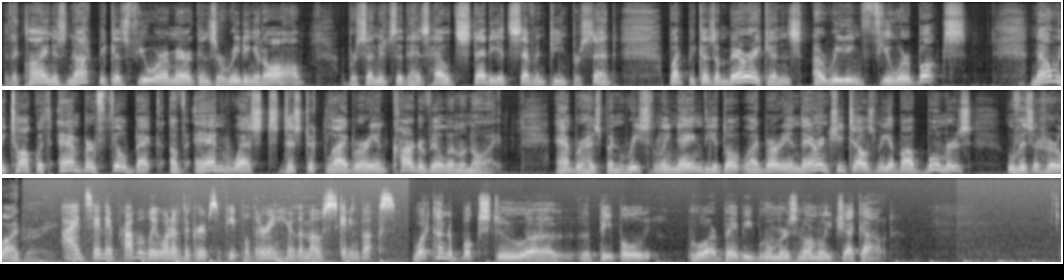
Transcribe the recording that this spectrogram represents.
The decline is not because fewer Americans are reading at all, a percentage that has held steady at 17%, but because Americans are reading fewer books. Now we talk with Amber Filbeck of Ann West's District Library in Carterville, Illinois. Amber has been recently named the adult librarian there, and she tells me about boomers who visit her library. I'd say they're probably one of the groups of people that are in here the most getting books. What kind of books do uh, the people who are baby boomers normally check out?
